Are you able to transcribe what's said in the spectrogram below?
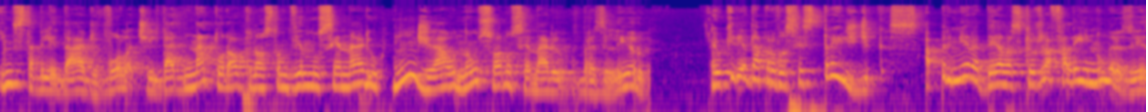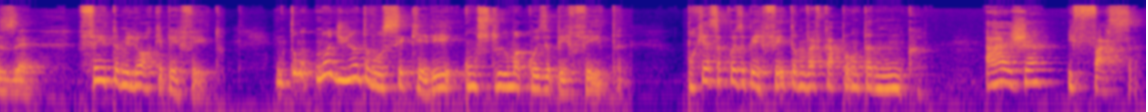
instabilidade, volatilidade natural que nós estamos vendo no cenário mundial, não só no cenário brasileiro, eu queria dar para vocês três dicas. A primeira delas, que eu já falei inúmeras vezes, é Feito é melhor que perfeito. Então não adianta você querer construir uma coisa perfeita, porque essa coisa perfeita não vai ficar pronta nunca. Haja e faça.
